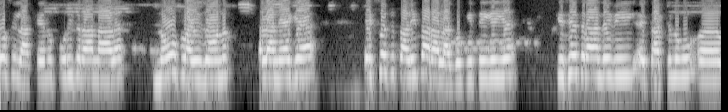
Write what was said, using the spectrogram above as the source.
ਉਸ ਇਲਾਕੇ ਨੂੰ ਪੂਰੀ ਤਰ੍ਹਾਂ ਨਾਲ ਨੋ ਫਲਾਈ ਜ਼ੋਨ ਐਲਾਨਿਆ ਗਿਆ ਹੈ। 144 ਧਾਰਾ ਲਾਗੂ ਕੀਤੀ ਗਈ ਹੈ। ਕਿਸੇ ਤਰ੍ਹਾਂ ਦੇ ਵੀ ਇਕੱਠ ਨੂੰ ਅਹ,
